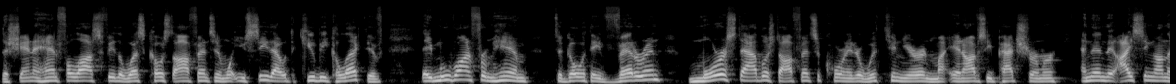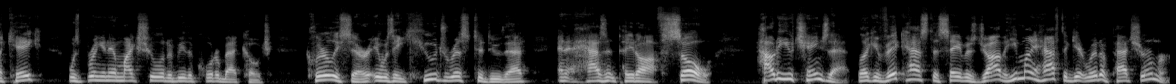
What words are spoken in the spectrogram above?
the Shanahan philosophy, the West Coast offense. And what you see that with the QB collective, they move on from him to go with a veteran, more established offensive coordinator with tenure and, and obviously Pat Shurmur. And then the icing on the cake was bringing in Mike Shula to be the quarterback coach. Clearly, Sayre, it was a huge risk to do that, and it hasn't paid off. So, how do you change that? Like if Vic has to save his job, he might have to get rid of Pat Shurmur.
